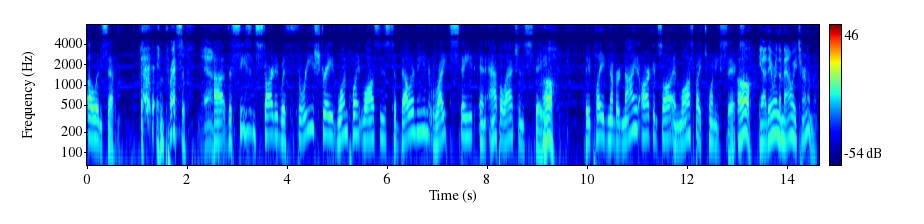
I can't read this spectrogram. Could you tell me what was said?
0 7. Impressive. Yeah. Uh, the season started with three straight one point losses to Bellarmine, Wright State, and Appalachian State. Oh. They played number nine Arkansas and lost by 26. Oh. Yeah, they were in the Maui tournament.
